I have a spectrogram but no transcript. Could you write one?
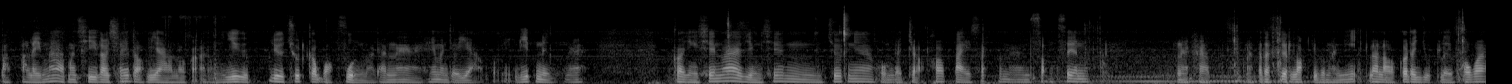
ปรับอะไรมากบางทีเราใช้ดอกยาวเราก็ต้องยืดยืดชุดกระบอกฝุ่นมาด้านหน้า ให้มันยาวๆกว่าอีกนิดหนึ่งนะก็อย่างเช่นว่าอย่างเช่นชุดเนี่ยผมจะเจาะเข้าไปสักประมาณ 2 เส้นนะครับ มันก็จะเคลื่อนล็อกอยู่ประมาณนี้ แล้วเราก็จะหยุดเลยเพราะว่า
